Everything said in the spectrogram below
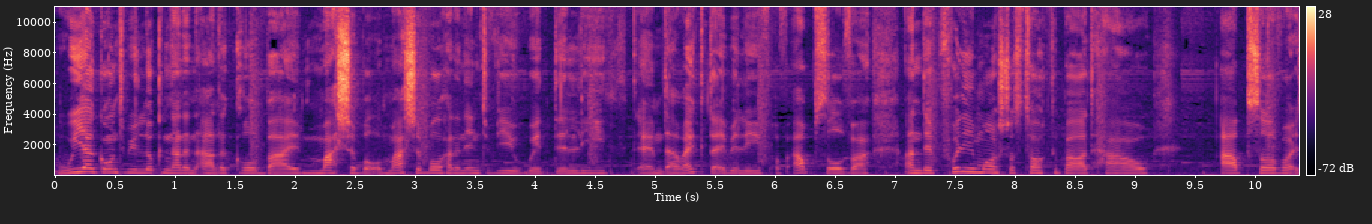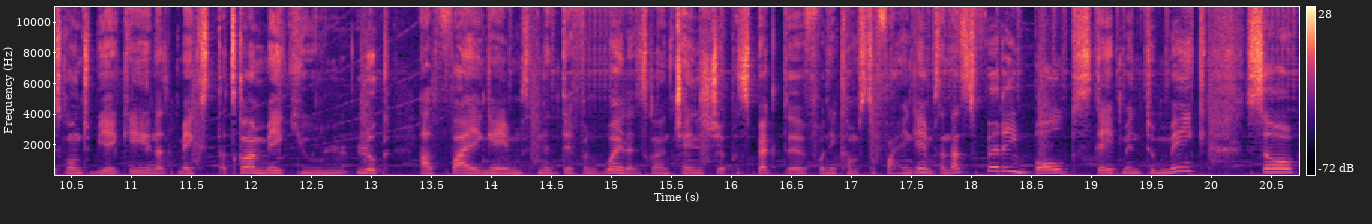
we are going to be looking at an article by Mashable. Mashable had an interview with the lead um, director, I believe, of Absolver, and they pretty much just talked about how Absolver is going to be a game that makes that's gonna make you look at fighting games in a different way. That's gonna change your perspective when it comes to fighting games, and that's a very bold statement to make. So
